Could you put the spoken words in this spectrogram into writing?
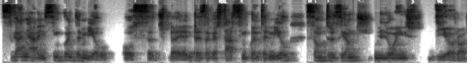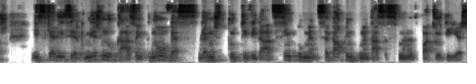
Se ganharem 50 mil, ou se a empresa gastar 50 mil, são 300 milhões de euros. Isso quer dizer que, mesmo no caso em que não houvesse ganhos de produtividade, simplesmente se a Galp implementasse a semana de 4 dias,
